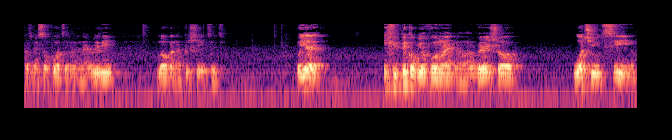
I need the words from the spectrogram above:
has been supporting me and I really love and appreciate it. But yeah, if you pick up your phone right now, I'm very sure what you'd see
